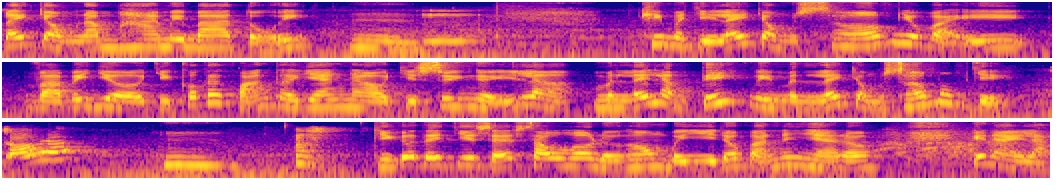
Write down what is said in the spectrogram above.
lấy chồng năm 23 tuổi ừ. Ừ. khi mà chị lấy chồng sớm như vậy và bây giờ chị có cái khoảng thời gian nào chị suy nghĩ là mình lấy làm tiếc vì mình lấy chồng sớm không chị có đó ừ chị có thể chia sẻ sâu hơn được không? Bị gì đâu cảnh ở nhà đâu. Cái này là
